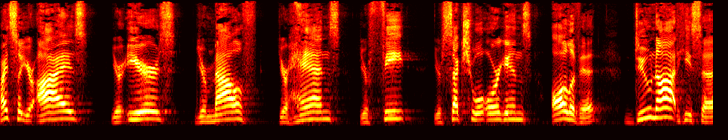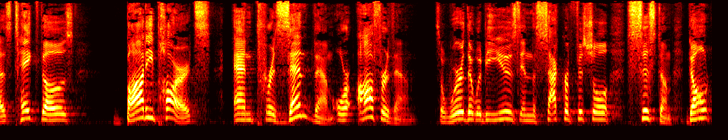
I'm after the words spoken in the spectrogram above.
All right, so your eyes, your ears, your mouth, your hands, your feet, your sexual organs, all of it. Do not, he says, take those body parts and present them or offer them. It's a word that would be used in the sacrificial system. Don't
